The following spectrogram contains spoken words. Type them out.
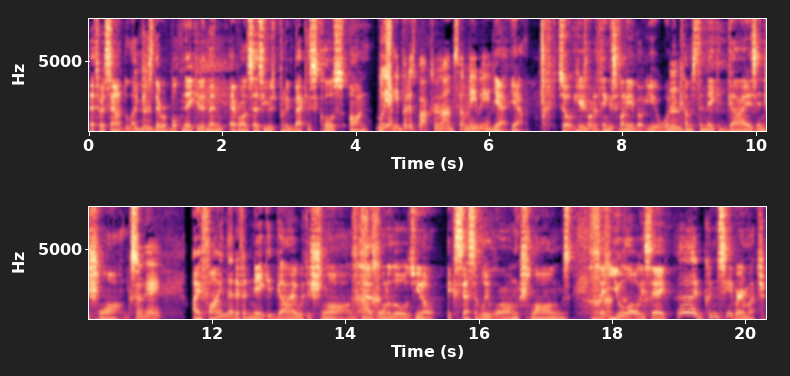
That's what it sounded like because they were both naked, and then everyone says he was putting back his clothes on. Well, yeah, he put his boxers on, so maybe. Yeah, yeah. So here's what I think is funny about you when it comes to naked guys and schlongs. Okay. I find that if a naked guy with a schlong has one of those, you know, excessively long schlongs, that you'll always say, "Ah, I couldn't see it very much.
